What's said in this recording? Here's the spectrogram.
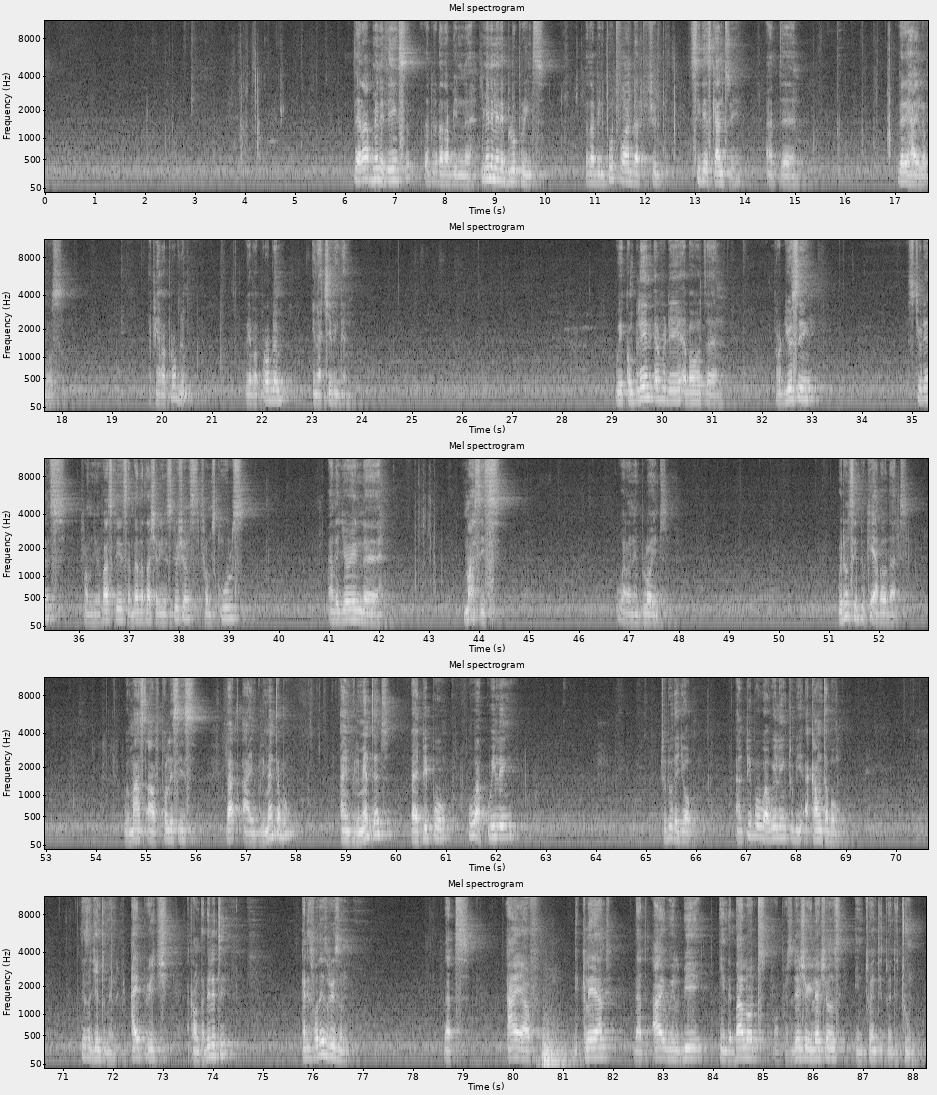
There are many things that, that have been, uh, many, many blueprints that have been put forward that should see this country at uh, very high levels. But we have a problem. We have a problem in achieving them. We complain every day about uh, producing students from universities and other tertiary institutions, from schools, and they join the uh, masses who are unemployed. We don't seem to care about that. We must have policies that are implementable, are implemented by people who are willing to do the job and people who are willing to be accountable. Ladies and gentlemen, I preach accountability, and it's for this reason that I have declared that I will be in the ballot for presidential elections in 2022.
